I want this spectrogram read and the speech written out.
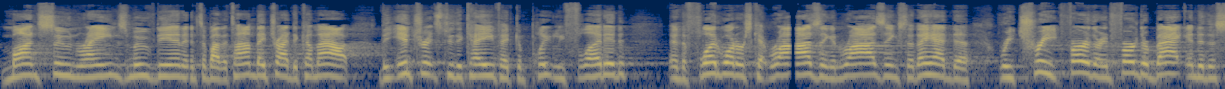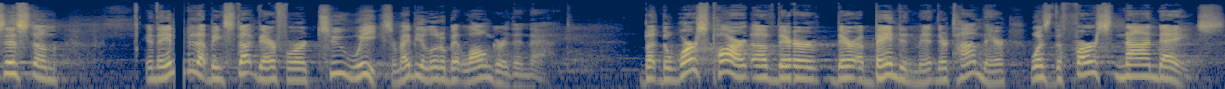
monsoon rains moved in, and so by the time they tried to come out, the entrance to the cave had completely flooded and the floodwaters kept rising and rising, so they had to retreat further and further back into the system. And they ended up being stuck there for two weeks, or maybe a little bit longer than that. But the worst part of their, their abandonment, their time there, was the first nine days.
